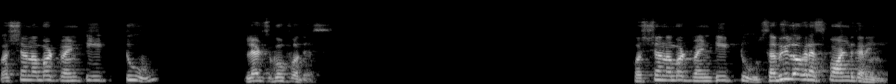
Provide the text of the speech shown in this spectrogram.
question number twenty two let's go for this question number twenty two सभी लोग रेस्पॉन्ड करेंगे।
